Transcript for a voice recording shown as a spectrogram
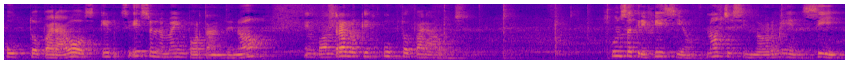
justo para vos, eso es lo más importante, ¿no? Encontrar lo que es justo para vos. Un sacrificio, noches sin dormir, sí,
